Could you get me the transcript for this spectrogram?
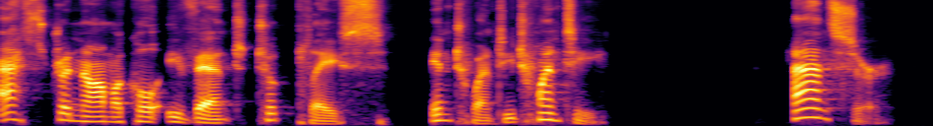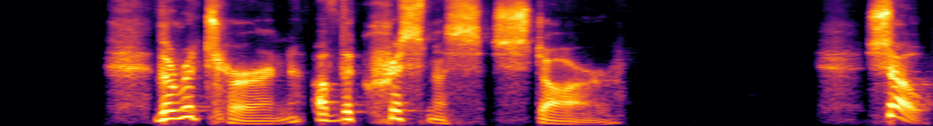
astronomical event took place in 2020? Answer The return of the Christmas star. So,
